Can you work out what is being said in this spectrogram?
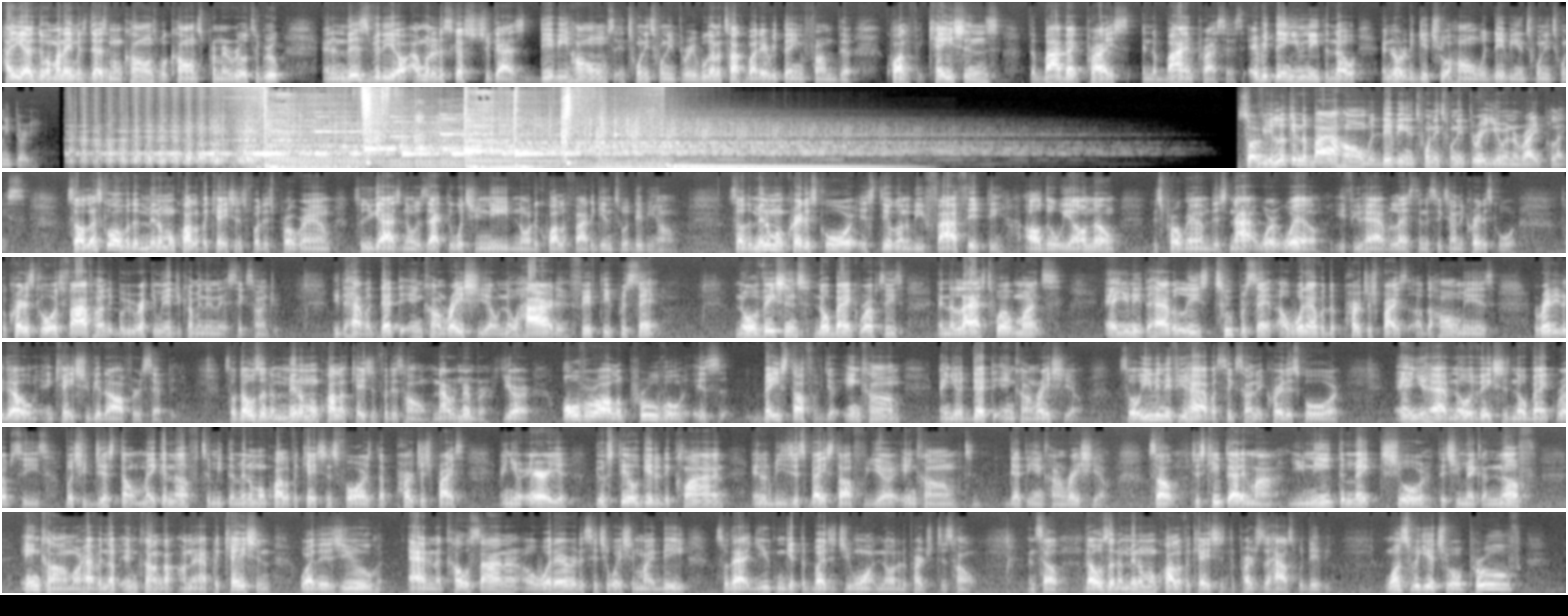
How you guys doing? My name is Desmond Combs with Combs Premier Realty Group. And in this video, I want to discuss with you guys Divvy Homes in 2023. We're going to talk about everything from the qualifications, the buyback price, and the buying process. Everything you need to know in order to get you a home with Divvy in 2023. So if you're looking to buy a home with Divvy in 2023, you're in the right place. So let's go over the minimum qualifications for this program so you guys know exactly what you need in order to qualify to get into a Divvy home. So the minimum credit score is still going to be 550, although we all know this program does not work well if you have less than a 600 credit score. So credit score is 500, but we recommend you coming in at 600. You need to have a debt to income ratio no higher than 50%. No evictions, no bankruptcies in the last 12 months, and you need to have at least 2% of whatever the purchase price of the home is ready to go in case you get an offer accepted. So those are the minimum qualifications for this home. Now remember, your overall approval is based off of your income and your debt to income ratio. So even if you have a 600 credit score and you have no evictions, no bankruptcies, but you just don't make enough to meet the minimum qualifications for the purchase price in your area, you'll still get a decline and it'll be just based off of your income to debt to income ratio. So just keep that in mind. You need to make sure that you make enough income or have enough income on the application, whether it's you adding a co-signer or whatever the situation might be, so that you can get the budget you want in order to purchase this home. And so those are the minimum qualifications to purchase a house with Divvy. Once we get you approved,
